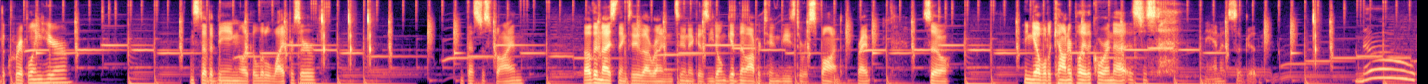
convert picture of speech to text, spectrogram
the crippling here instead of being like a little life preserve. That's just fine. The other nice thing too about running tunic is you don't give them opportunities to respond, right? So being able to counterplay the coronet is just, man, it's so good. No.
